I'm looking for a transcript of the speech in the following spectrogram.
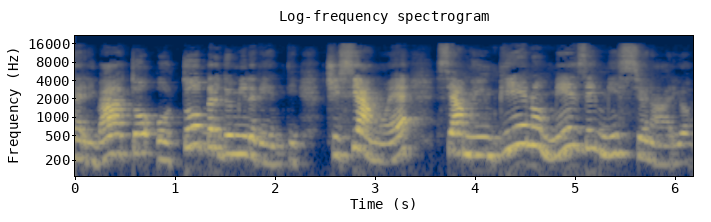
arrivato ottobre 2020. Ci siamo, eh? Siamo in pieno mese missionario,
